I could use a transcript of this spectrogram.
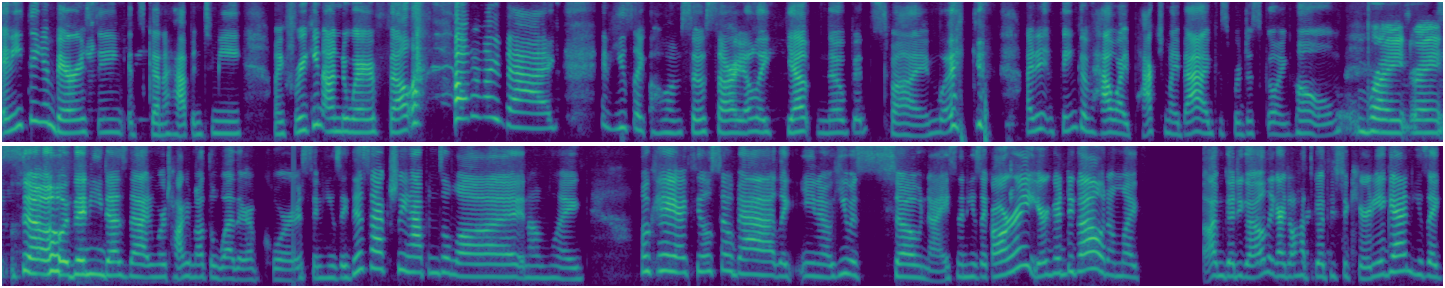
anything embarrassing, it's gonna happen to me. My freaking underwear fell out of my bag, and he's like, "Oh, I'm so sorry." I'm like, "Yep, nope, it's fine." Like, I didn't think of how I packed my bag because we're just going home. Right, right. So then he does that, and we're talking about the weather, of course. And he's like, "This actually happens a lot," and I'm like. Okay, I feel so bad. Like, you know, he was so nice. And he's like, All right, you're good to go. And I'm like, I'm good to go. Like I don't have to go through security again. He's like,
